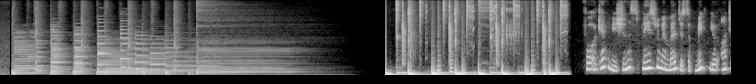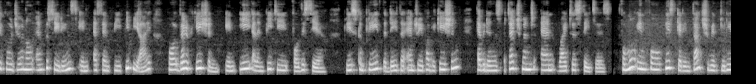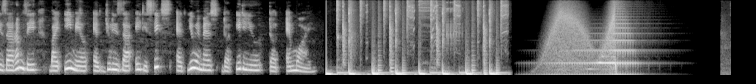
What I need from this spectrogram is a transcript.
For academicians, please remember to submit your article, journal, and proceedings in SMP PPI for verification in ELNPT for this year. Please complete the data entry publication, evidence attachment, and writer status. For more info, please get in touch with Juliza Ramsey by email at juliza86 at ums.edu.my.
